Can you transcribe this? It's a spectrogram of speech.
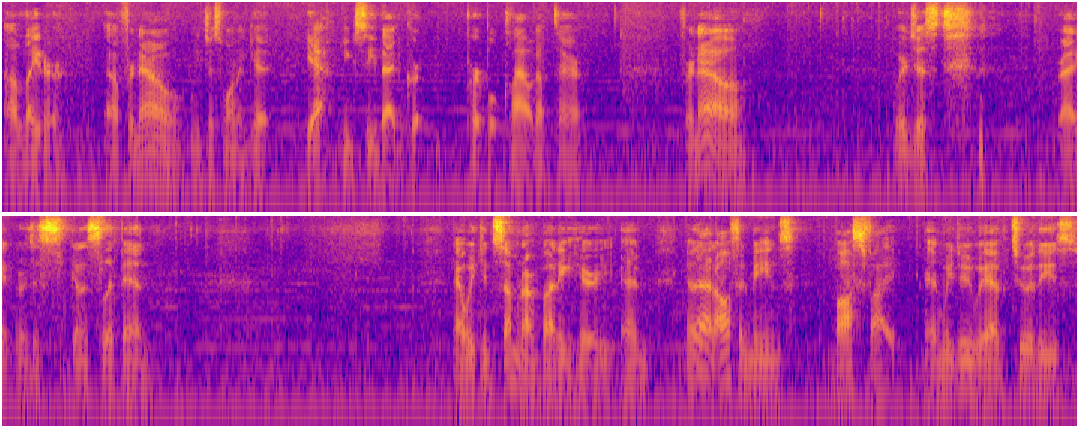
uh, later. Uh, for now, we just want to get, yeah, you can see that purple cloud up there. For now, we're just, right, we're just going to slip in. Now we can summon our buddy here, and you know, that often means boss fight. And we do, we have two of these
